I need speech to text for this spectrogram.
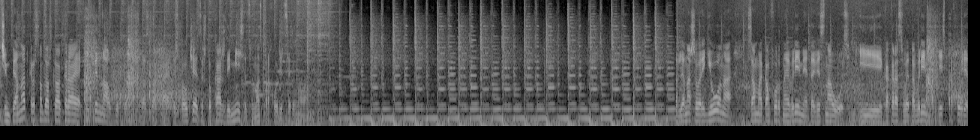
чемпионат Краснодарского края и финал Кубка Краснодарского края. То есть получается, что каждый месяц у нас проходит соревнования. Для нашего региона самое комфортное время это весна-осень. И как раз в это время здесь проходят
